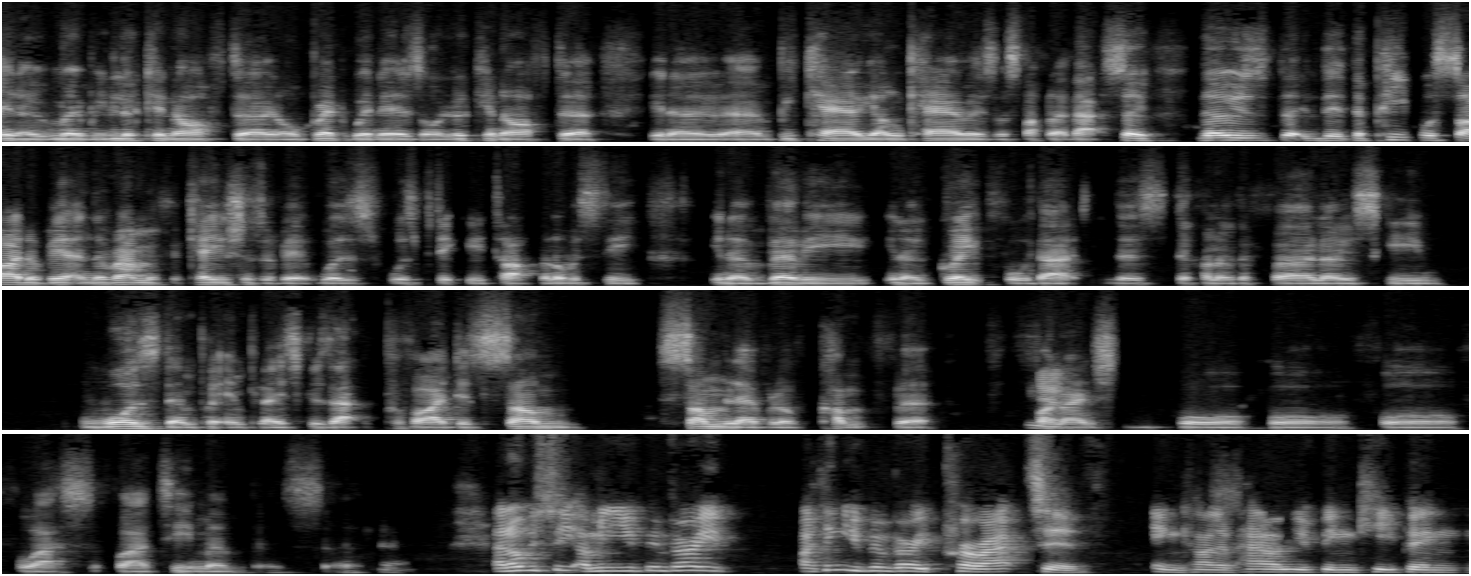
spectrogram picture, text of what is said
you know, maybe looking after you know, breadwinners or looking after, you know, um, be care young carers and stuff like that. So those the, the, the people side of it and the ramifications of it was was particularly tough, and obviously, you know, very you know grateful that this the kind of the furlough scheme was then put in place because that provided some some level of comfort financially yeah. for for for for us for our team members. So. Yeah. And obviously, I mean, you've been very, I think you've been very proactive in kind of how you've been keeping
